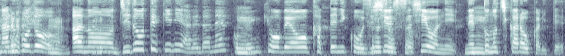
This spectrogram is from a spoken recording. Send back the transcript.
なるほど、うん、あの自動的にあれだね。こう勉強部屋を勝手にこう自習室仕様にネットの力を借りて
